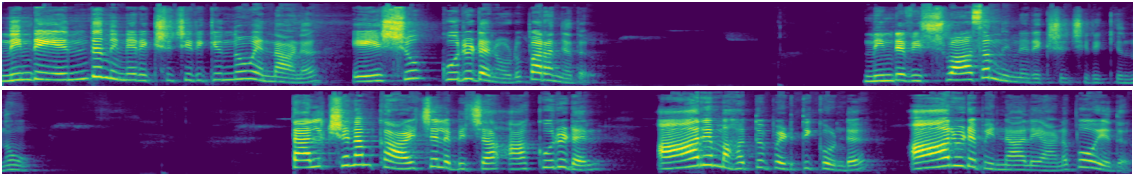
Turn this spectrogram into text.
നിന്റെ എന്ത് നിന്നെ രക്ഷിച്ചിരിക്കുന്നു എന്നാണ് യേശു കുരുടനോട് പറഞ്ഞത്. നിന്റെ വിശ്വാസം നിന്നെ രക്ഷിച്ചിരിക്കുന്നു. തൽക്ഷണം കാഴ്ച ലഭിച്ച ആ കുരുടൻ ആരെ മഹത്വപ്പെടുത്തിക്കൊണ്ട് ആരുടെ പിന്നാലെയാണ് പോയത്?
